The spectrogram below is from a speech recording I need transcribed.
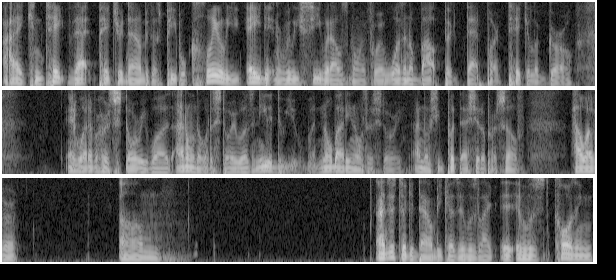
I can take that picture down because people clearly a didn't really see what I was going for. It wasn't about the that particular girl and whatever her story was. I don't know what her story was, and neither do you. But nobody knows her story. I know she put that shit up herself. However, um, I just took it down because it was like it, it was causing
